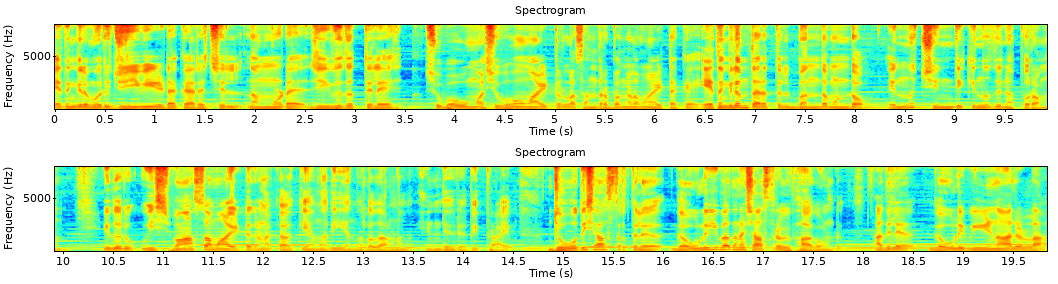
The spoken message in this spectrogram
ഏതെങ്കിലും ഒരു ജീവിയുടെ കരച്ചിൽ നമ്മുടെ ജീവിതത്തിലെ ശുഭവും അശുഭവുമായിട്ടുള്ള സന്ദർഭങ്ങളുമായിട്ടൊക്കെ ഏതെങ്കിലും തരത്തിൽ ബന്ധമുണ്ടോ എന്ന് ചിന്തിക്കുന്നതിനപ്പുറം ഇതൊരു വിശ്വാസമായിട്ട് കണക്കാക്കിയാൽ മതി എന്നുള്ളതാണ് എന്റെ ഒരു അഭിപ്രായം. ജ്യോതിശാസ്ത്രത്തിൽ ഗൗളീപതനശാസ്ത്ര വിഭാഗമുണ്ട്. അതിൽ ഗൗളി വീണാലുള്ള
